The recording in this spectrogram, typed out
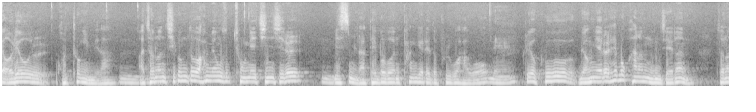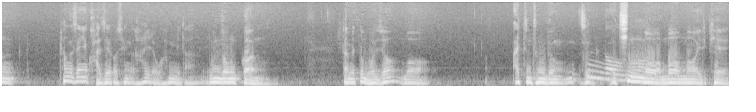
어려울 고통입니다. 음. 아, 저는 지금도 한명숙 총리의 진실을 믿습니다. 대법원 판결에도 불구하고. 네. 그리고 그 명예를 회복하는 문제는 저는 평생의 과제로 생각하려고 합니다. 운동권, 그다음에 또 뭐죠? 뭐 하여튼 등등 그- 친노, 그 친노 뭐뭐 이렇게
